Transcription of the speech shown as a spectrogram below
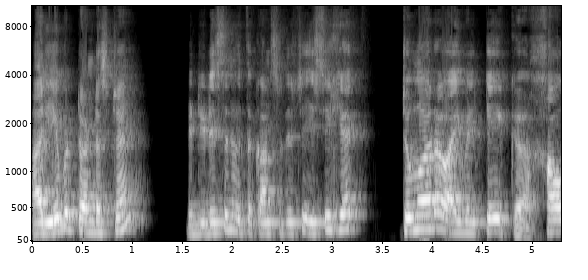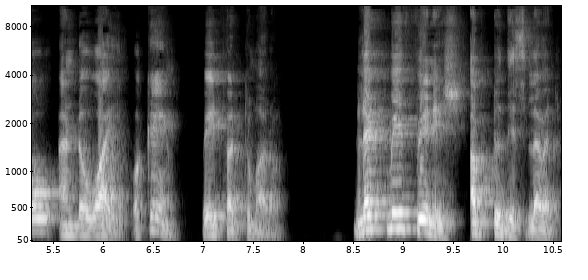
Are you able to understand? Did you listen with the constitution? You see here, tomorrow I will take uh, how and why. Okay, wait for tomorrow. Let me finish up to this level.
